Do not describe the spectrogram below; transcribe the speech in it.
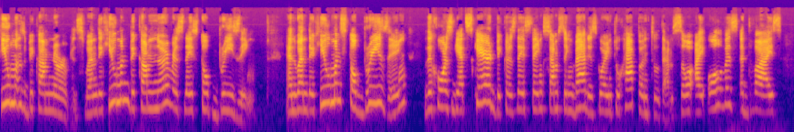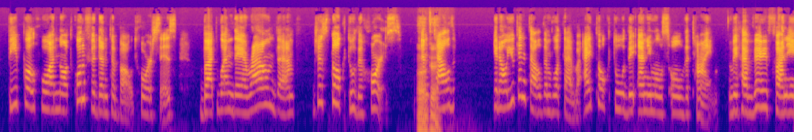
humans become nervous when the human become nervous they stop breathing and when the human stop breathing the horse gets scared because they think something bad is going to happen to them so i always advise people who are not confident about horses, but when they're around them, just talk to the horse and tell them, you know, you can tell them whatever. I talk to the animals all the time. We have very funny,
